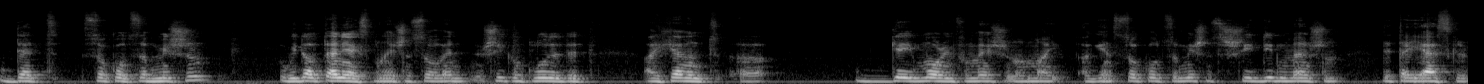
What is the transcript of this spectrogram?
that so-called submission without any explanation. So when she concluded that I haven't uh, gave more information on my against so-called submissions, she didn't mention that I asked her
